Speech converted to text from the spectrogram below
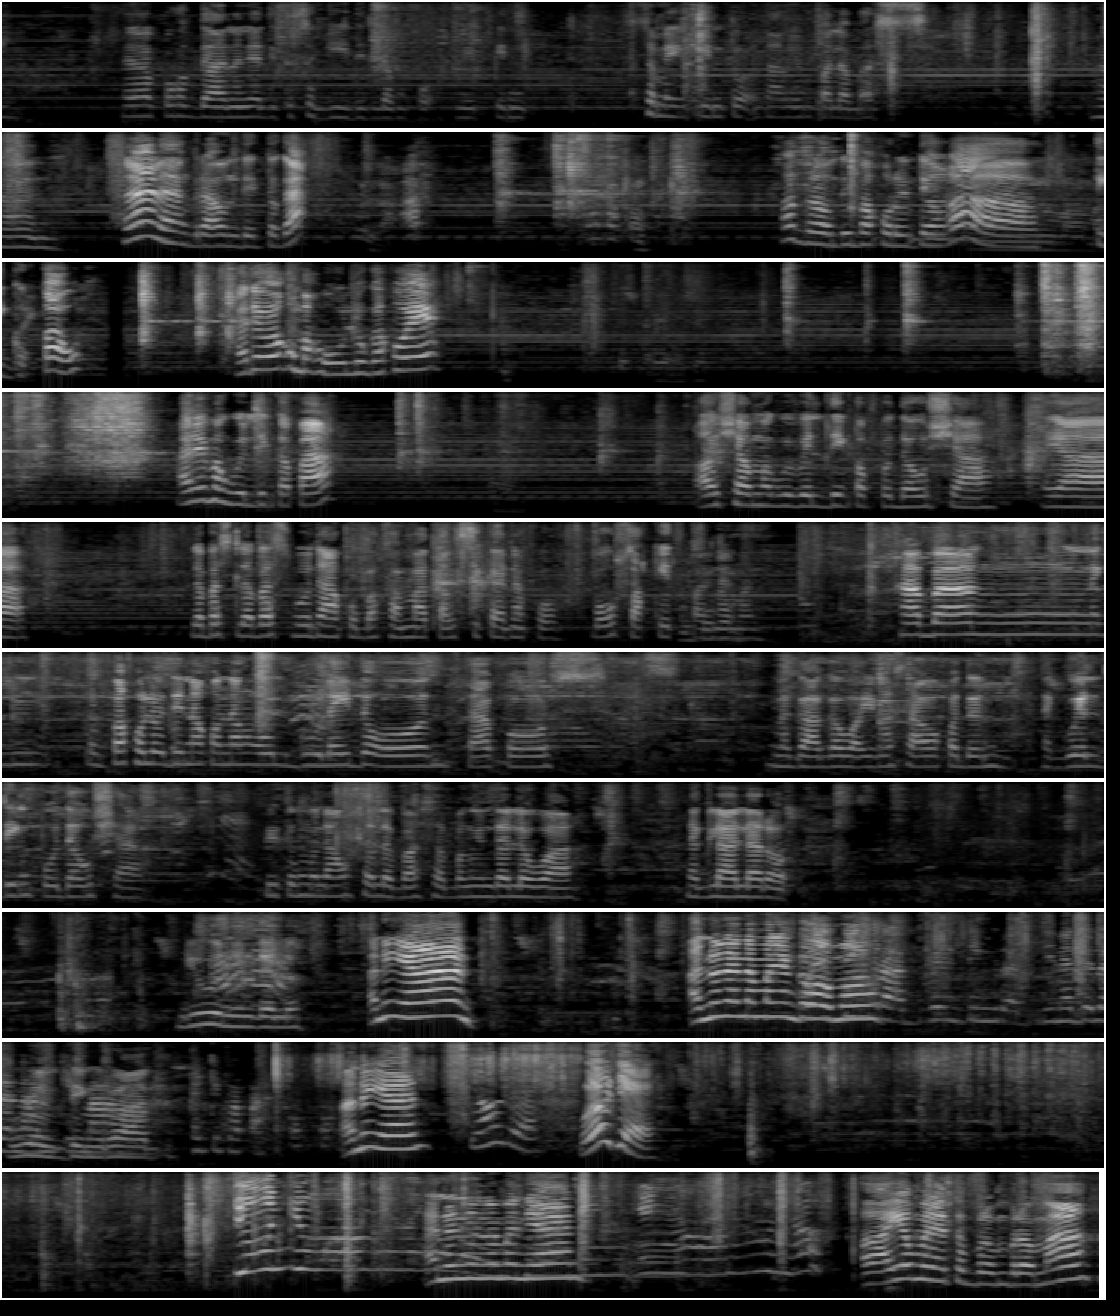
Yan po hagdanan niya dito sa gilid lang po. May pin sa may pinto namin palabas. Yan. Wala na grounded to ga? Wala ah. Ah, grounded ba kurente ka? Ah, Tigok ka oh. Ah, di ba ako mahulog ako eh. Ano yung mag-welding ka pa? O siya mag-welding pa po daw siya. Kaya labas-labas muna ako baka matalsikan ako. Wow, sakit pa naman. Habang nag, nagpakulo din ako ng ul- gulay doon, tapos nagagawa yung asawa ko doon, nag-welding po daw siya. Dito muna ako sa labas habang yung dalawa naglalaro. Yun, yung dalawa. Ano yan? Ano na naman yung gawa mo? Welding rod, welding rod. Dinadala namin Welding kay mama. rod. Ay, kay papa. Ano yan? Well, yeah. Yun yung mami. Ano na naman yan? Ah, ayaw mo na ito, brom-brom, ha?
